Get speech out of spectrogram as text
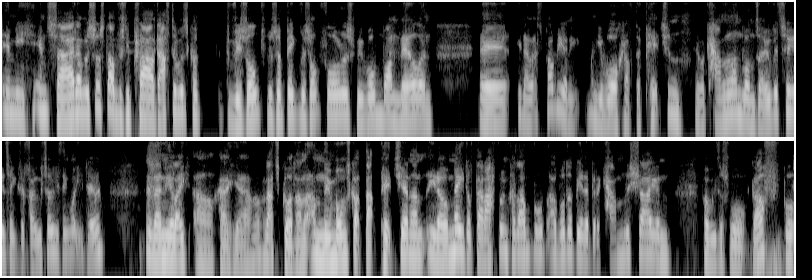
in me inside, I was just obviously proud afterwards because the result was a big result for us. We won one 0 and. Uh, you know, it's probably only when you're walking off the pitch and you know, a cameraman runs over to you, and takes a photo, you think, what you're you doing? And then you're like, oh, okay, yeah, well, that's good. And, and my mum's got that picture, and, you know, made up that happen because I, I would have been a bit of camera shy and probably just walked off. But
